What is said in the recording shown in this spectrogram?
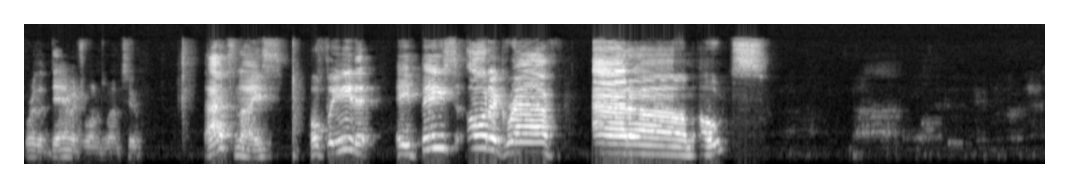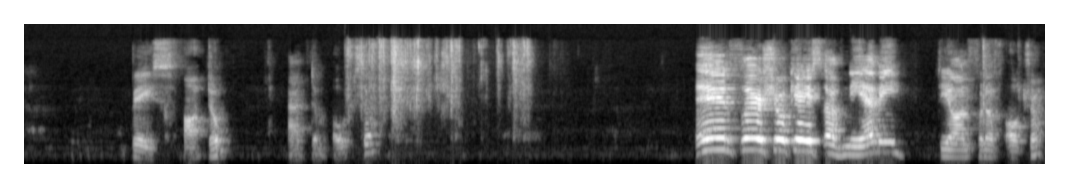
Where the damaged ones went to. That's nice. Hopefully you need it. A base autograph, Adam Oates. Base auto, Adam Oates. And Flair Showcase of Niemi, Dion Phaneuf Ultra.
